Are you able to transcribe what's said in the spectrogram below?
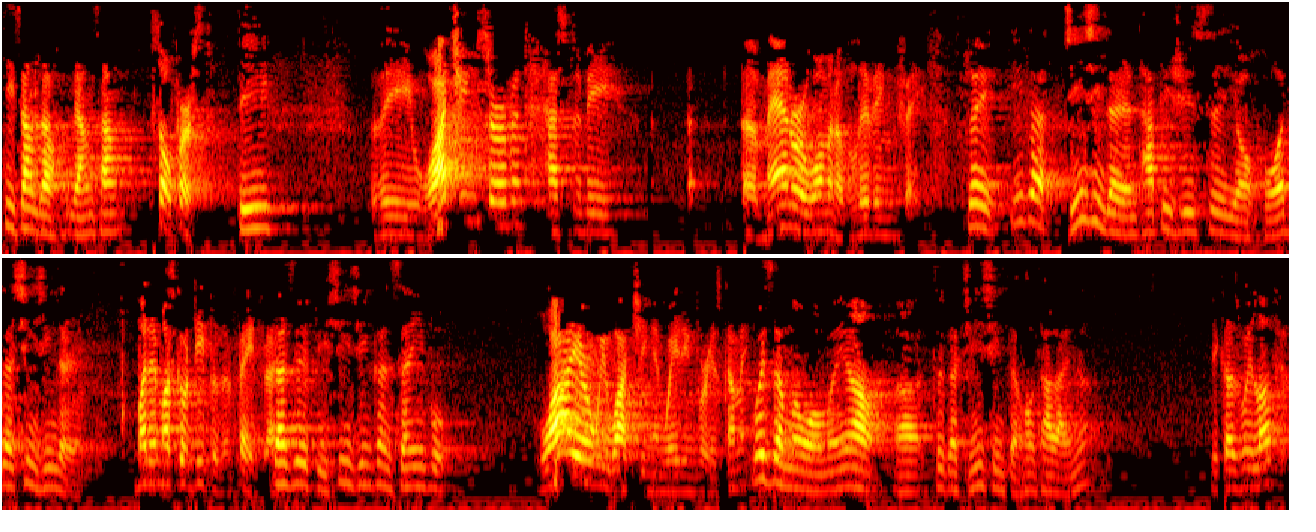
地上的粮仓。 So, first, 第一， the watching servant has to be a man or a woman of living faith. 所以一个警醒的人，他必须是有活的信心的人， But it must go deeper than faith, right? 但是比信心更深一步。 Why are we watching and waiting for His coming? 为什么我们要呃这个警醒等候他来呢？ Because we love Him.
